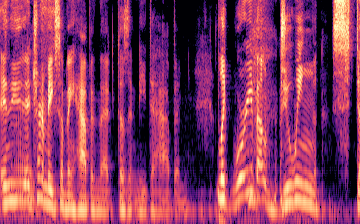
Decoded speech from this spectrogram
and they're trying to make something happen that doesn't need to happen. Like worry about doing stuff,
